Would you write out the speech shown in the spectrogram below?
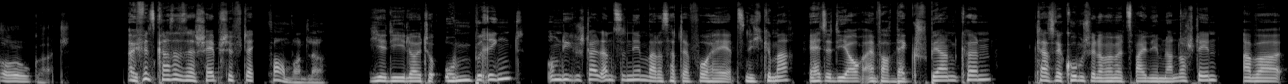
Oh Gott. Aber ich finde es krass, dass der Shapeshifter Formwandler. hier die Leute umbringt, um die Gestalt anzunehmen, weil das hat er vorher jetzt nicht gemacht. Er hätte die ja auch einfach wegsperren können. Klar, es wäre komisch, wenn aber mal zwei nebeneinander stehen, aber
